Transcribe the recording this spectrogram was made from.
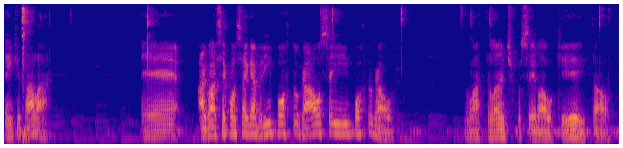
Tem que estar tá lá. É, agora você consegue abrir em Portugal sem ir em Portugal. No Atlântico, sei lá o que e tal.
